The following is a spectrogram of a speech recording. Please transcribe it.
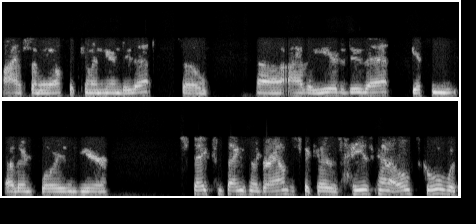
I have somebody else that come in here and do that. So uh, I have a year to do that. Get some other employees in here, stake some things in the ground, just because he is kind of old school with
